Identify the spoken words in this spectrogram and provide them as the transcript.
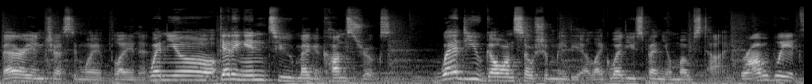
Very interesting way of playing it. When you're getting into Mega Construx, where do you go on social media? Like where do you spend your most time? Probably it's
